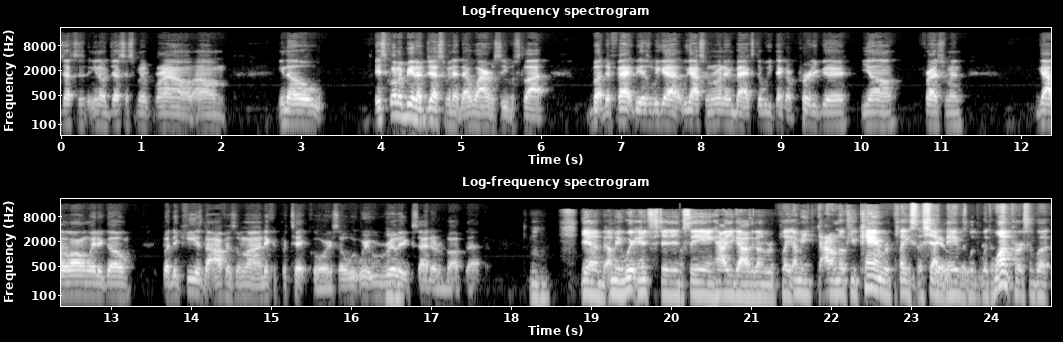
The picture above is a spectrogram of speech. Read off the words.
Justin, you know, Justin Smith Brown. Um, you know, it's going to be an adjustment at that wide receiver slot. But the fact is, we got we got some running backs that we think are pretty good, young freshmen. Got a long way to go, but the key is the offensive line. They can protect Corey, so we- we're really mm-hmm. excited about that. Mm-hmm. Yeah, I mean, we're interested in seeing how you guys are going to replace. I mean, I don't know if you can replace a Shaq Yeah, Davis with, with one person, but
